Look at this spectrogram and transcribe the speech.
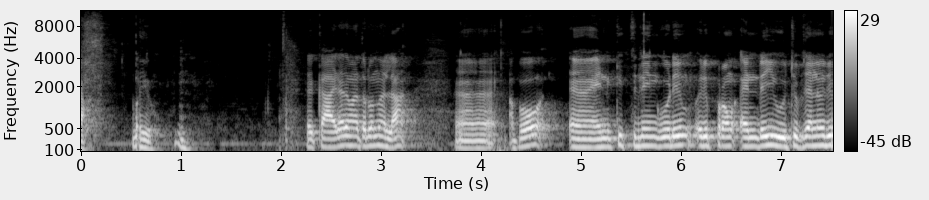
യാ ബയോ കാര്യം അത് മാത്രമൊന്നുമല്ല അപ്പോൾ എനിക്ക് ഇച്ചിരിയും കൂടിയും ഒരു പ്രൊ എന്റെ യൂട്യൂബ് ചാനൽ ഒരു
